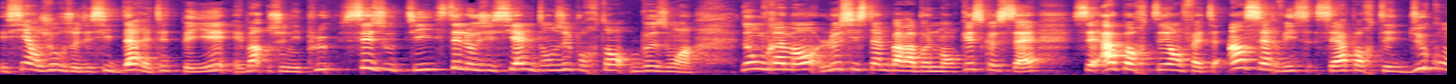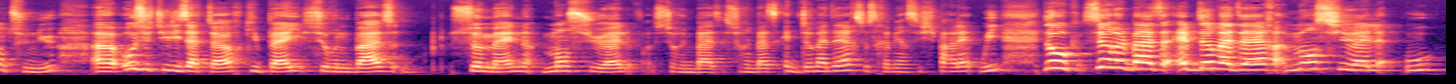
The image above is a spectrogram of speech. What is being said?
Et si un jour je décide d'arrêter de payer, eh ben, je n'ai plus ces outils, ces logiciels dont j'ai pourtant besoin. Donc vraiment, le système par abonnement, qu'est-ce que c'est? C'est apporter en fait un service, c'est apporter du contenu euh, aux utilisateurs qui payent sur une base semaine, mensuelle, sur une base, sur une base hebdomadaire, ce serait bien si je parlais, oui. Donc sur une base hebdomadaire, mensuelle ou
